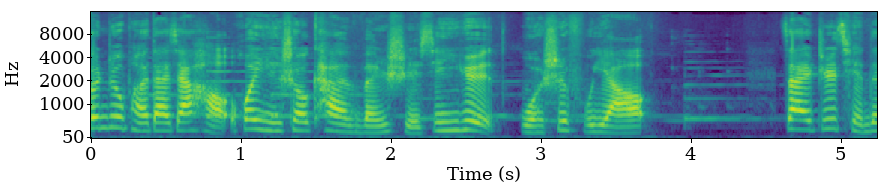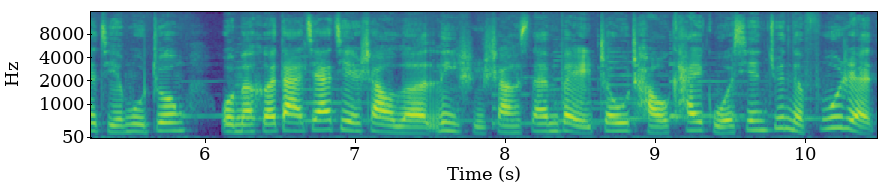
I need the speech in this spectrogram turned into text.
观众朋友，大家好，欢迎收看《文史新韵》，我是扶摇。在之前的节目中，我们和大家介绍了历史上三位周朝开国先君的夫人，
